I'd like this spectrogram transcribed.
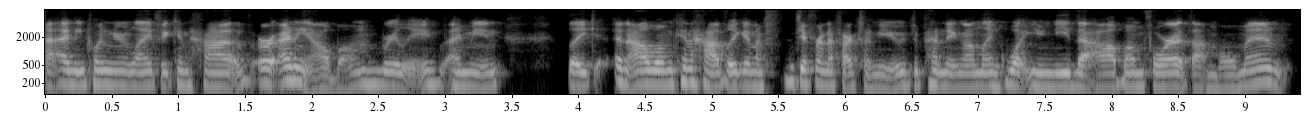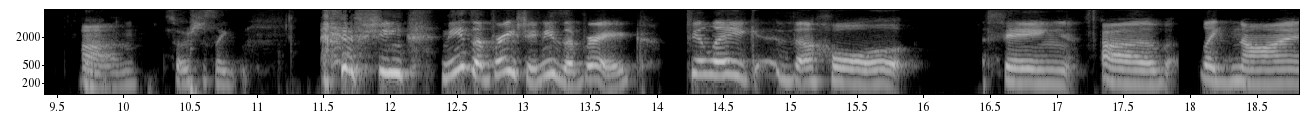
at any point in your life it can have or any album really i mean like an album can have like a different effect on you depending on like what you need the album for at that moment. Yeah. um so it's just like if she needs a break she needs a break feel like the whole thing of like not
